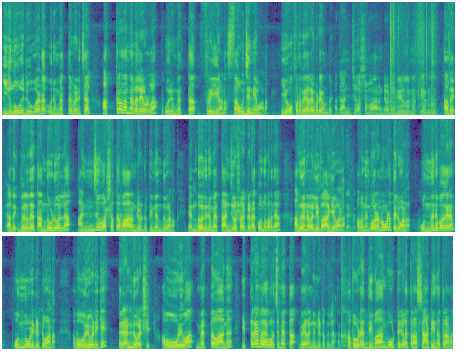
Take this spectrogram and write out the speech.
ഇരുന്നൂറ് രൂപയുടെ ഒരു മെത്ത മേടിച്ചാൽ അത്ര തന്നെ വിലയുള്ള ഒരു മെത്ത ഫ്രീ ആണ്. സൗജന്യമാണ്. ഈ ഓഫർ വേറെ എവിടെയുണ്ട്? അത് അഞ്ച് വർഷം വാറന്റിയോട് കൂടിയുള്ള മെത്തയാണിത്. അതെ അതെ. വെറുതെ തന്നുവിടുവല്ല അഞ്ച് വർഷത്തെ വാറന്റി ഉണ്ട്. പിന്നെ എന്ത് വേണം? എന്തോലും ഒരു മെത്ത അഞ്ച് വർഷമൊക്കെ കിടക്കും എന്ന് പറഞ്ഞാൽ അത് തന്നെ വലിയ ഭാഗ്യമാണ്. അപ്പോൾ നിങ്ങൾക്ക് ഒരെണ്ണം കൂടെ തരുവാണ്. ഒന്നിന് പകരം ഒന്നുകൂടി കിട്ടുവാണ്. അപ്പോൾ ഒരു വെടിക്ക് രണ്ട് പക്ഷി. അപ്പോൾ ഓടിവ മെത്ത വാങ്ങ്. ഇത്രയും വില കുറച്ച് മെത്ത വേറെ എങ്ങും കിട്ടത്തില്ല. അപ്പോൾ ഇവിടെ ദിവാങ്കോട്ടുകൾ എത്ര സ്റ്റാർട്ട് ചെയ്യുന്ന എത്രയാണ്?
